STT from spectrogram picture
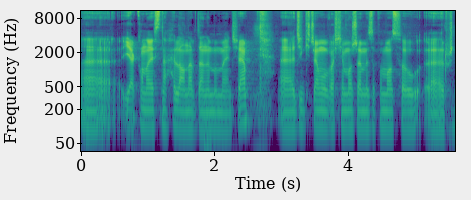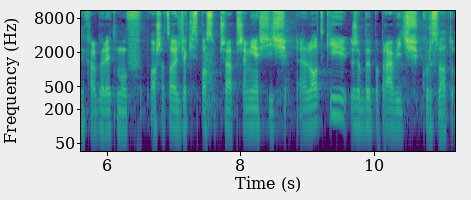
e, jak ona jest nachylona w danym momencie, e, dzięki czemu właśnie możemy za pomocą różnych algorytmów oszacować w jaki sposób trzeba przemieścić lotki, żeby poprawić kurs lotu.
